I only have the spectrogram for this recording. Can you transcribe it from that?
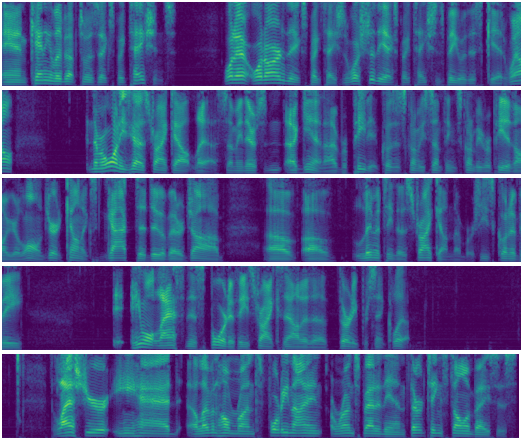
And can he live up to his expectations? What are, what are the expectations? What should the expectations be with this kid? Well, number one, he's got to strike out less. I mean, there's again, I repeat it because it's going to be something that's going to be repeated all year long. Jarred Kelenic's got to do a better job of of limiting those strikeout numbers. He's going to be he won't last in this sport if he strikes out at a 30% clip. Last year, he had 11 home runs, 49 runs batted in, 13 stolen bases,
